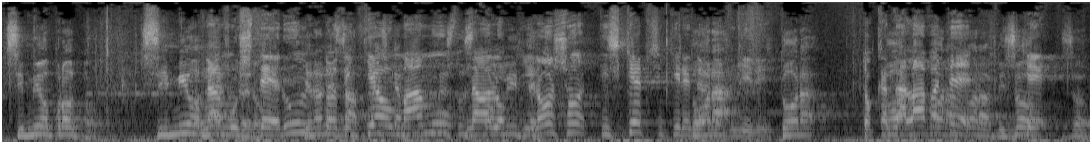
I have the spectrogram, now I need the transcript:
Σημείο πρώτο. Σημείο να δεύτερο. μου στερούν το δικαίωμά μου να ολοκληρώσω τη σκέψη κύριε τώρα, τώρα, το καταλάβατε; Τώρα, τώρα, μισό, και... μισό.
